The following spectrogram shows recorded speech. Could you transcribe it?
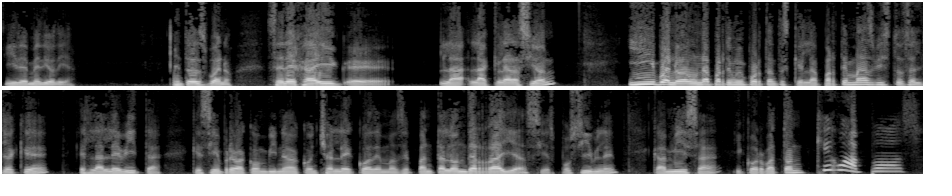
y de mediodía. Entonces, bueno, se deja ahí eh, la, la, aclaración. Y bueno, una parte muy importante es que la parte más vistosa del jacket es la levita, que siempre va combinado con chaleco, además de pantalón de rayas, si es posible, camisa y corbatón. ¡Qué guapos!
